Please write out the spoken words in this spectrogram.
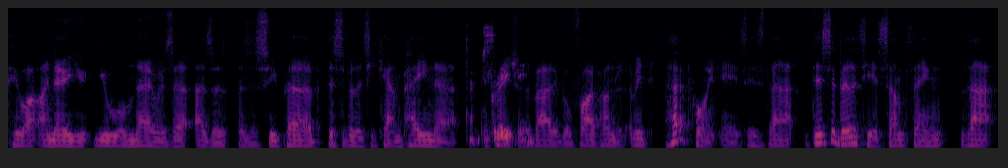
who I know you, you will know as a as a as a superb disability campaigner and creator of the valuable 500. I mean, her point is is that disability is something that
